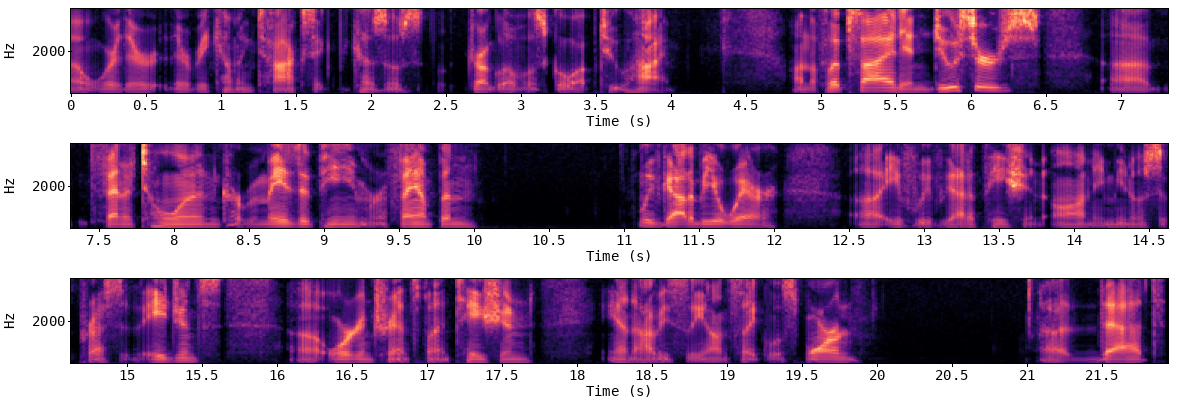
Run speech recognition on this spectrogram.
uh, where they're they're becoming toxic because those drug levels go up too high. On the flip side, inducers, uh, phenytoin, carbamazepine, rifampin, we've got to be aware uh, if we've got a patient on immunosuppressive agents, uh, organ transplantation, and obviously on cyclosporin, uh, that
